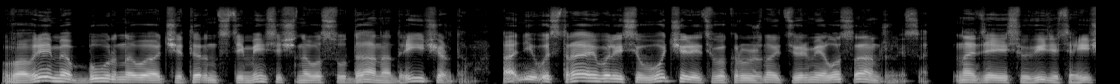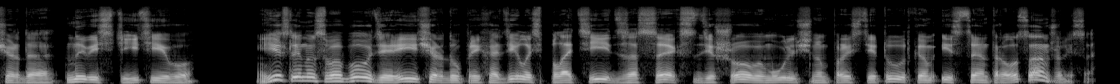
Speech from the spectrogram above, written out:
Во время бурного 14-месячного суда над Ричардом они выстраивались в очередь в окружной тюрьме Лос-Анджелеса, надеясь увидеть Ричарда, навестить его. Если на свободе Ричарду приходилось платить за секс дешевым уличным проституткам из центра Лос-Анджелеса,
